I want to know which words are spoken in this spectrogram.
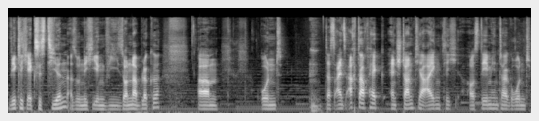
wirklich existieren, also nicht irgendwie Sonderblöcke. Ähm, und das 1.8er Pack entstand ja eigentlich aus dem Hintergrund,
